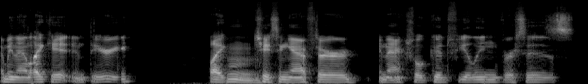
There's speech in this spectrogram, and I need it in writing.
I mean, I like it in theory, like Hmm. chasing after an actual good feeling versus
